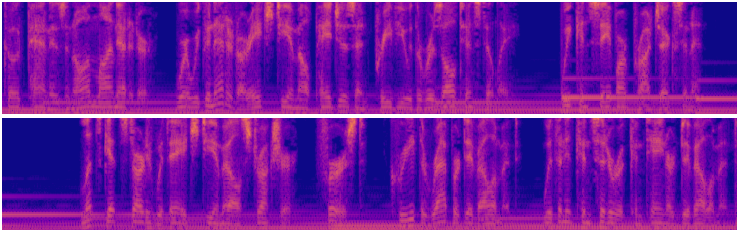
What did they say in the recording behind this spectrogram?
CodePen is an online editor, where we can edit our HTML pages and preview the result instantly. We can save our projects in it. Let's get started with HTML structure. First, create the wrapper div element, within it consider a container div element.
